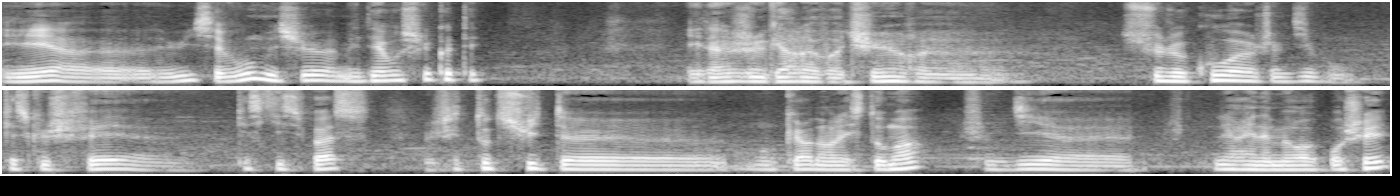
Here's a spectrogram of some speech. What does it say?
Et oui, c'est vous, monsieur, mettez-vous sur le côté. Et là, je garde la voiture. Euh, suis le coup, je me dis, bon, qu'est-ce que je fais Qu'est-ce qui se passe? J'ai tout de suite mon cœur dans l'estomac. Je me dis, je n'ai rien à me reprocher.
